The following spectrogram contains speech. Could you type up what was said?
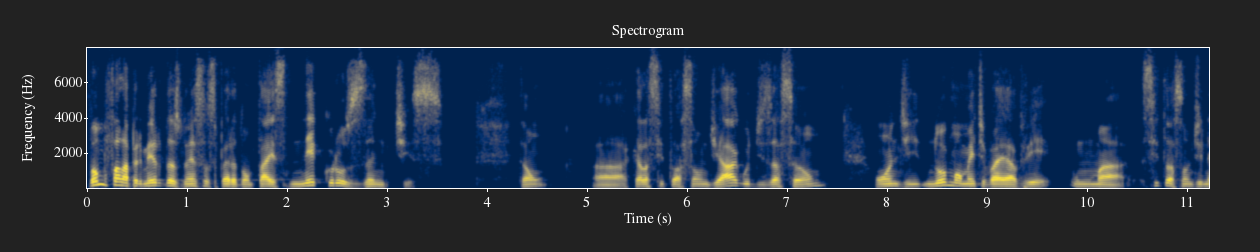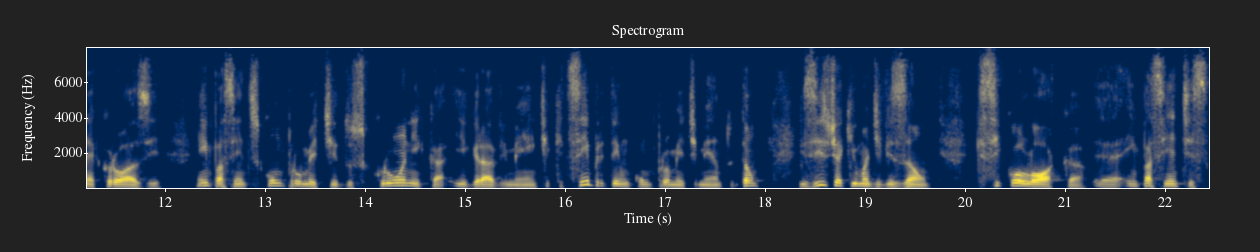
Vamos falar primeiro das doenças periodontais necrosantes. Então, aquela situação de agudização, onde normalmente vai haver uma situação de necrose em pacientes comprometidos crônica e gravemente, que sempre tem um comprometimento. Então, existe aqui uma divisão que se coloca é, em pacientes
